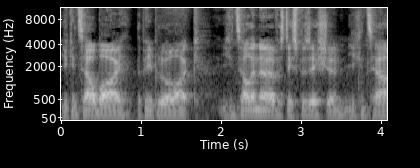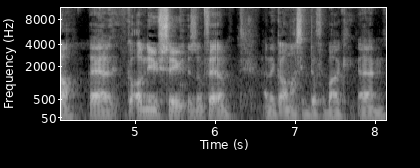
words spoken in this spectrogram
you can tell by the people who are like, you can tell their nervous disposition. You can tell they've got a new suit that doesn't fit them, and they've got a massive duffel bag um,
